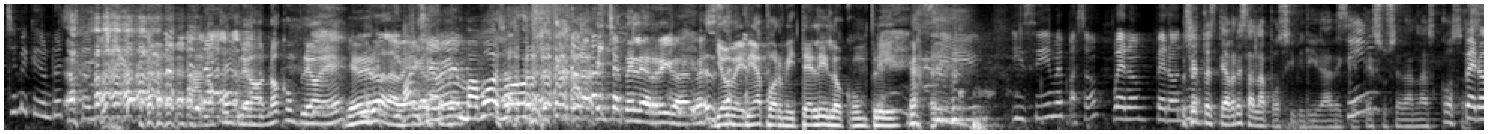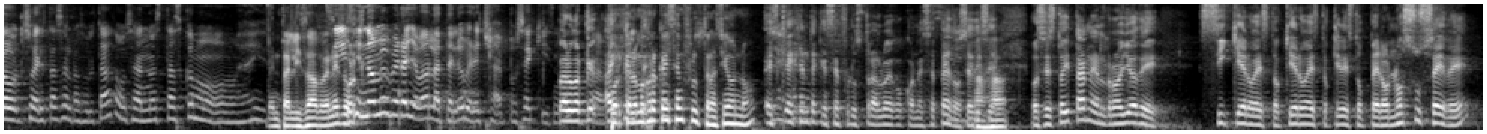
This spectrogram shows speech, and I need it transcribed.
sí me quedé un ratito, ¿no? Ah, no cumplió, no cumplió, ¿eh? Yo vieron a la ¡Ay, se verga. ven babosos! Con la pinche tele arriba. Yo venía por mi tele y lo cumplí. Sí, y sí me pasó, bueno, pero O no. sea, entonces te abres a la posibilidad de Sí. que te sucedan las cosas. Pero sueltas el resultado, o sea, no estás como... ay, Mentalizado en Sí, eso. si no me hubiera llevado la tele, hubiera hecho, pues X. ¿no? Pero porque Porque a lo mejor caes en frustración, ¿no? Es que hay gente que se frustra luego con ese pedo. O sea, dice, Ajá. o sea, estoy tan en el rollo de sí quiero esto, quiero esto, quiero esto, pero no sucede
